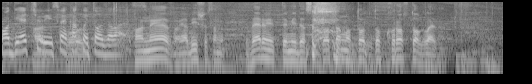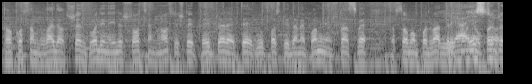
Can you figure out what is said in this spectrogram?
odjeću i sve? Kako je to za vas? Pa ne znam, ja više sam, verujte mi da sam totalno to, to kroz to gledam. Toliko sam, valjda od šest godine ideš s ocem, nosiš te pagere, te gluposti, da ne pominjem šta sve sa sobom po dva, tri Ja konja u pager.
